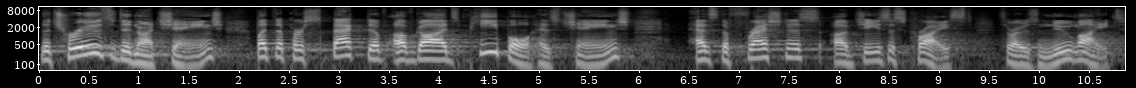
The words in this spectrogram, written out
The truths did not change, but the perspective of God's people has changed as the freshness of Jesus Christ throws new light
